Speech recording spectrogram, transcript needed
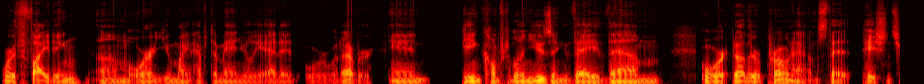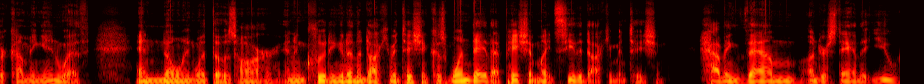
worth fighting, um, or you might have to manually edit or whatever. And being comfortable in using they, them, or other pronouns that patients are coming in with and knowing what those are and including it in the documentation. Because one day that patient might see the documentation. Having them understand that you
